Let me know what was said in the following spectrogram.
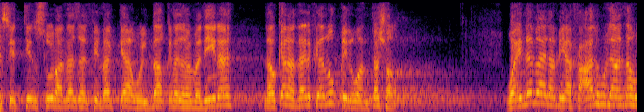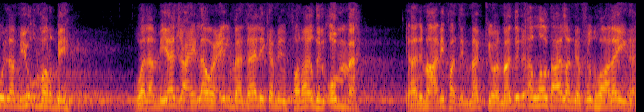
60 سورة نزلت في مكة والباقي نزل في المدينة. لو كان ذلك لنقل وانتشر. وإنما لم يفعله لأنه لم يؤمر به. ولم يجعل له علم ذلك من فرائض الأمة. يعني معرفة المكي والمدني الله تعالى لم يفرضه علينا.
